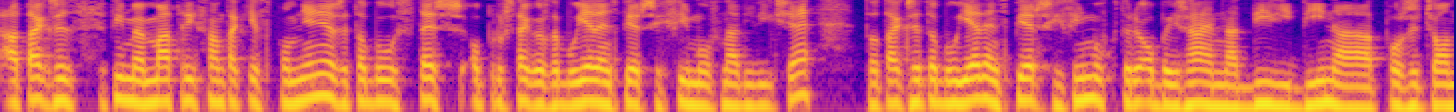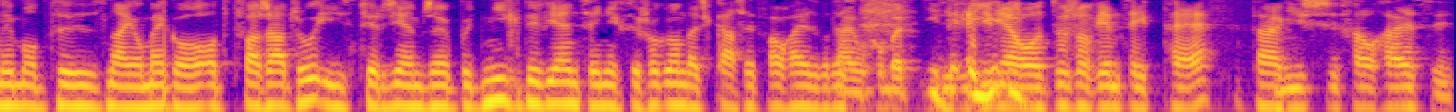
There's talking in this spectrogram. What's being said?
a także z filmem Matrix mam takie wspomnienie, że to był też, oprócz tego, że to był jeden z pierwszych filmów na DivXie, to także to był jeden z pierwszych filmów, który obejrzałem na DVD, na pożyczonym od znajomego odtwarzaczu i stwierdziłem, że nigdy więcej nie chcesz oglądać kaset VHS, bo to tak, jest... Hubert, DVD i, miało i, dużo więcej P tak. niż VHS-y.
